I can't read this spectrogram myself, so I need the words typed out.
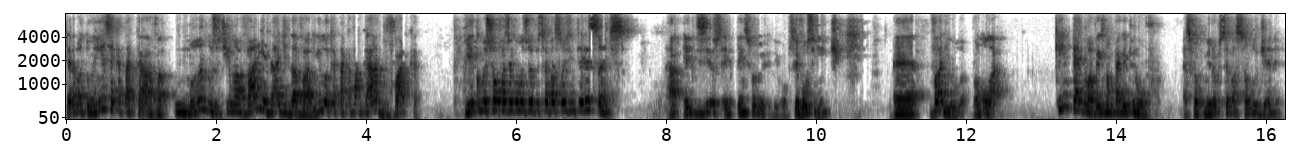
que era uma doença que atacava humanos tinha uma variedade da varíola que atacava gado, vaca. E ele começou a fazer algumas observações interessantes. Tá? Ele dizia, ele pensou, ele observou o seguinte: é, varíola, vamos lá. Quem pega uma vez não pega de novo. Essa foi a primeira observação do Jenner.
